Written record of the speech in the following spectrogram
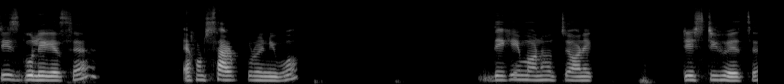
চিজ গলে গেছে। এখন সার্ভ করে নিব। দেখেই মনে হচ্ছে অনেক টেস্টি হয়েছে।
